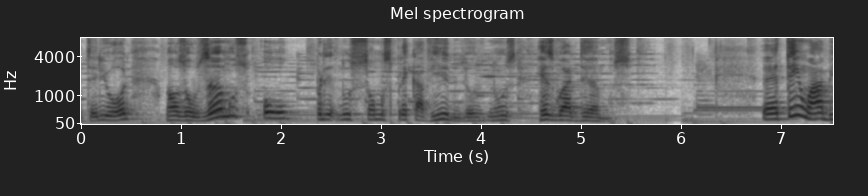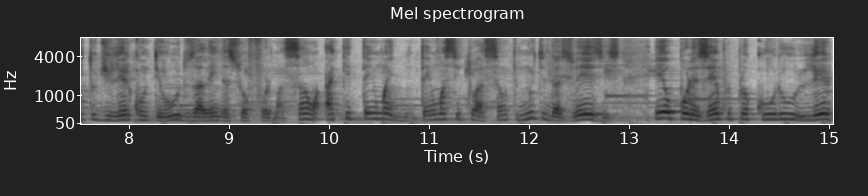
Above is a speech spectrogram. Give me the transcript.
anterior, nós ousamos ou pre, nos somos precavidos, ou nos resguardamos. É, tem o hábito de ler conteúdos além da sua formação? Aqui tem uma, tem uma situação que muitas das vezes eu, por exemplo, procuro ler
